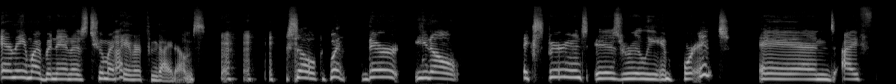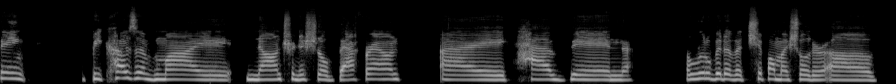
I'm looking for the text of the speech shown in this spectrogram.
and they ate my bananas, two of my favorite food items. So, but their, you know, experience is really important. And I think because of my non traditional background, I have been a little bit of a chip on my shoulder of,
